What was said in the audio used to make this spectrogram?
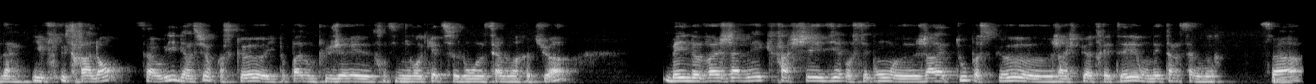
dingue. il sera lent, ça oui, bien sûr, parce qu'il ne peut pas non plus gérer 36 000 requêtes selon le serveur que tu as. Mais il ne va jamais cracher et dire c'est bon, euh, j'arrête tout parce que euh, j'arrive plus à traiter, on éteint le serveur. Ça,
